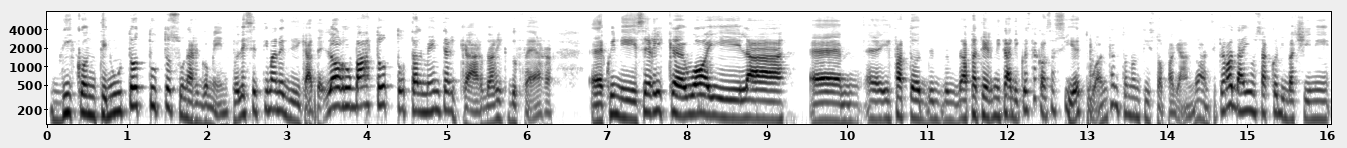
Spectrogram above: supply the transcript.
di contenuto tutto su un argomento. Le settimane dedicate. L'ho rubato totalmente a Riccardo, a Ric Dufer. Eh, quindi se Rick vuoi la Ehm, eh, il fatto della paternità di questa cosa, sì, è tua, intanto non ti sto pagando, anzi, però dai un sacco di bacini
